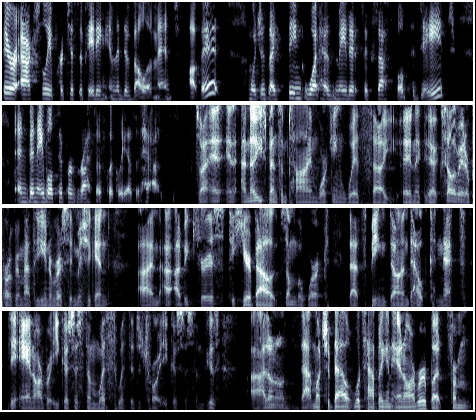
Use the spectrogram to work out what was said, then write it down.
They were actually participating in the development of it, which is, I think, what has made it successful to date and been able to progress as quickly as it has. So, and, and I know you spent some time working with uh, an accelerator program at the University of Michigan. And I'd be curious to hear about some of the work that's being done to help connect the Ann Arbor ecosystem with with the Detroit ecosystem because I don't know that much about what's happening in Ann Arbor, but from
